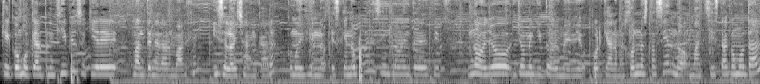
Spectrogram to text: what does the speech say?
que como que al principio se quiere mantener al margen y se lo echa en cara, como diciendo, es que no puedes simplemente decir, no, yo, yo me quito del medio, porque a lo mejor no está siendo machista como tal,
